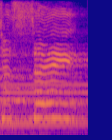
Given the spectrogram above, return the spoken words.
take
